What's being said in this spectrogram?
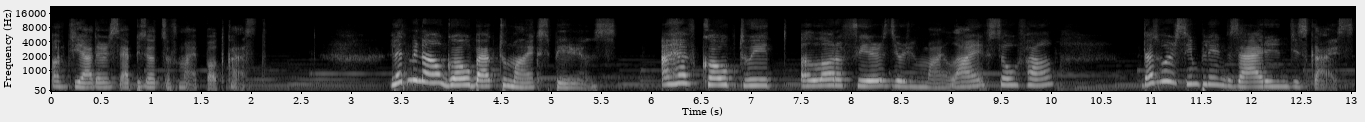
of the other episodes of my podcast. Let me now go back to my experience. I have coped with a lot of fears during my life so far that were simply anxiety in disguise.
